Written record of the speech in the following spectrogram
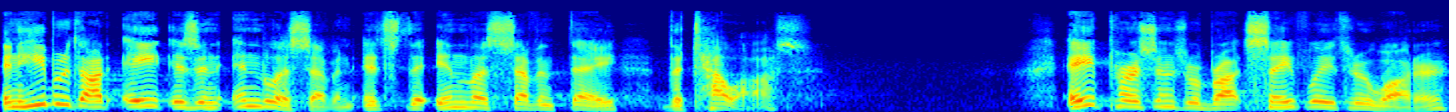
In Hebrew thought, eight is an endless seven. It's the endless seventh day, the telos. Eight persons were brought safely through water.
